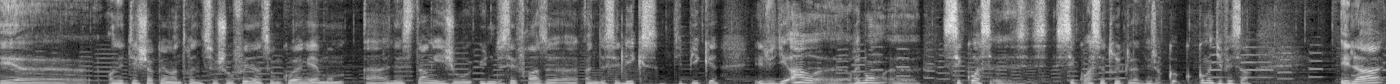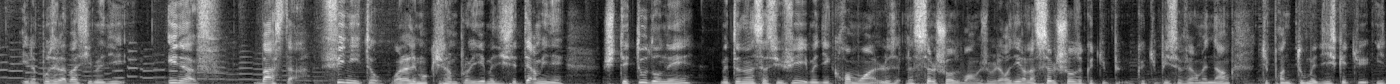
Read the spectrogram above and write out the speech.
Et euh, on était chacun en train de se chauffer dans son coin. Et à un, moment- à un instant, il joue une de ses phrases, un de ses licks typiques. Et je lui dis Ah, Raymond, euh, c'est quoi, ce- c'est quoi ce truc-là déjà? Co- Comment tu fais ça? Et là, il a posé la basse. Il m'a dit Enough, basta, finito. Voilà les mots qu'il a employés. Il m'a dit C'est terminé. Je t'ai tout donné. Maintenant, ça suffit. Il m'a dit, crois-moi, la seule chose, bon, je vais le redire, la seule chose que tu, que tu puisses faire maintenant, tu prends tous mes disques et tu, il,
